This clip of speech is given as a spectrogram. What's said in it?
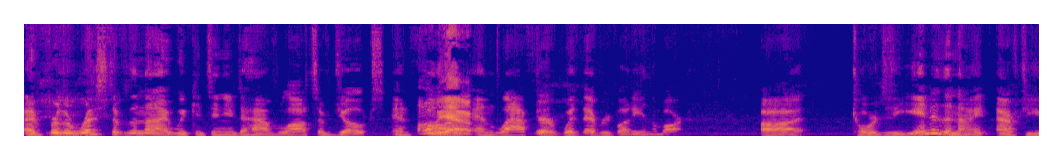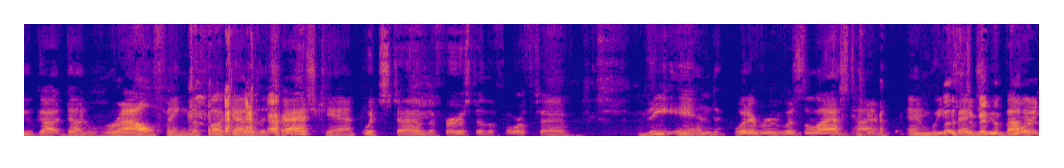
And for the rest of the night, we continued to have lots of jokes and Oh, yeah. and laughter with everybody in the bar. Uh, towards the end of the night, after you got done ralphing the fuck out of the trash can, Which time? The first or the fourth time? the end, whatever was the last time, and we fed you about a fourth.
